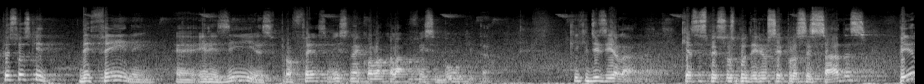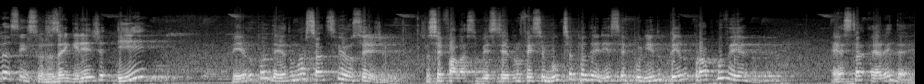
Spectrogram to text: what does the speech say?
As pessoas que defendem é, heresias, professam isso, né, coloca lá no Facebook e tal. O que, que dizia lá? Que essas pessoas poderiam ser processadas pelas censuras da igreja e pelo poder do magistrado civil. Ou seja, se você falasse besteira no Facebook, você poderia ser punido pelo próprio governo. Esta era a ideia.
